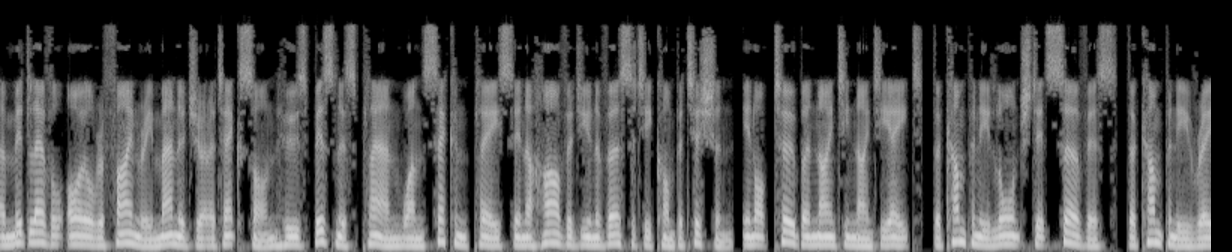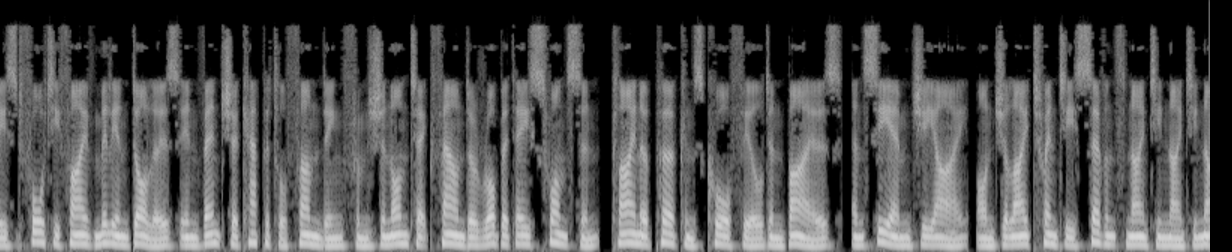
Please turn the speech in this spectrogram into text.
a mid-level oil refinery manager at Exxon whose business plan won second place in a Harvard University competition. In October 1998, the company launched its service. The company raised $45 million in venture capital funding from Genentech founder Robert A. Swanson, Kleiner Perkins Caufield and Byers, and CMGI. On July 27, 1999,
